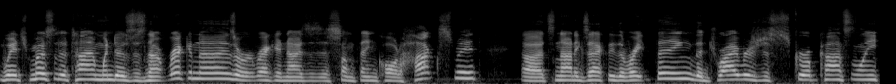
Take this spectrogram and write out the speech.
which most of the time Windows does not recognize or it recognizes as something called Hawksmith. Uh, it's not exactly the right thing. The drivers just screw up constantly.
